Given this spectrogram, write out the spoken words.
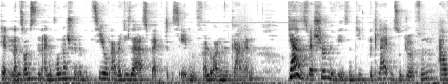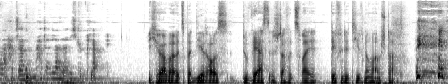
Die hatten ansonsten eine wunderschöne Beziehung, aber dieser Aspekt ist eben verloren gegangen. Ja, es wäre schön gewesen, die begleiten zu dürfen, aber hat dann, hat dann leider nicht geklappt. Ich höre aber jetzt bei dir raus, du wärst in Staffel 2 definitiv nochmal am Start.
